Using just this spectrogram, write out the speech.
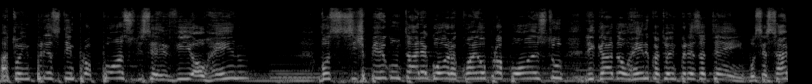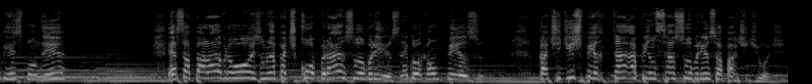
A tua empresa tem propósito de servir ao reino. Você se perguntar agora qual é o propósito ligado ao reino que a tua empresa tem, você sabe responder? Essa palavra hoje não é para te cobrar sobre isso, nem colocar um peso, para te despertar a pensar sobre isso a partir de hoje.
